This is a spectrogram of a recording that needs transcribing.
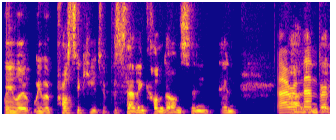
we were we were prosecuted for selling condoms in in. I remember.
